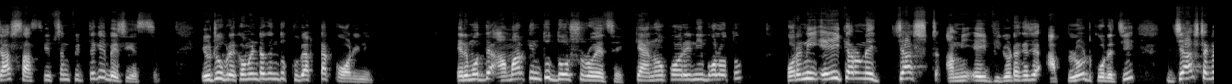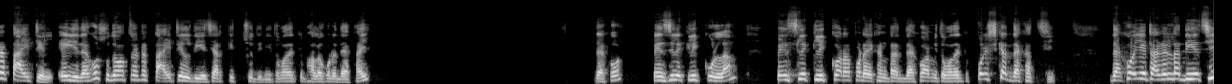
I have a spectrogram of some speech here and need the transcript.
জাস্ট সাবস্ক্রিপশন ফিড থেকে বেশি এসছে। ইউটিউব রেকমেন্ডও কিন্তু খুব একটা করেনি। এর মধ্যে আমার কিন্তু দোষ রয়েছে। কেন করেনি বলতো? করেনি এই কারণে জাস্ট আমি এই ভিডিওটাকে যে আপলোড করেছি জাস্ট একটা টাইটেল এই যে দেখো, শুধুমাত্র একটা টাইটেল দিয়েছে আর কিচ্ছু দিনই তোমাদেরকে ভালো করে দেখাই। দেখো পেন্সিলে ক্লিক করলাম। পেন্সিলে ক্লিক করার পরে এখানটা দেখো, আমি তোমাদেরকে পরিষ্কার দেখাচ্ছি। দেখো, এই যে টাইটেলটা দিয়েছি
